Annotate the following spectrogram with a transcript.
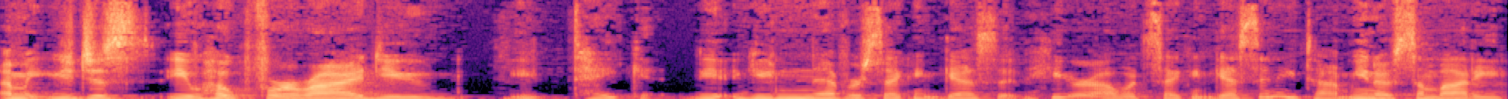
I mean, you just you hope for a ride, you you take it. You, you never second guess it. Here, I would second guess anytime. You know, somebody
